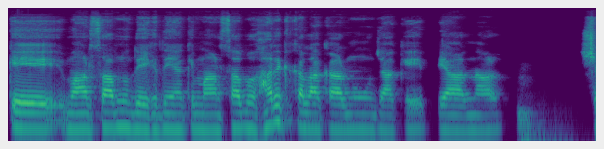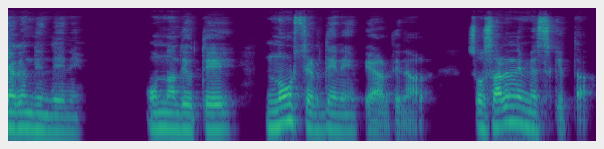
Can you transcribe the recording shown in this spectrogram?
ਕਿ ਮਾਨ ਸਾਹਿਬ ਨੂੰ ਦੇਖਦੇ ਆ ਕਿ ਮਾਨ ਸਾਹਿਬ ਹਰ ਇੱਕ ਕਲਾਕਾਰ ਨੂੰ ਜਾ ਕੇ ਪਿਆਰ ਨਾਲ ਸ਼ਗਨ ਦਿੰਦੇ ਨੇ। ਉਹਨਾਂ ਦੇ ਉੱਤੇ ਨੋਟ ਸਿੱਟਦੇ ਨੇ ਪਿਆਰ ਦੇ ਨਾਲ। ਸੋ ਸਾਰਿਆਂ ਨੇ ਮਿਸ ਕੀਤਾ।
